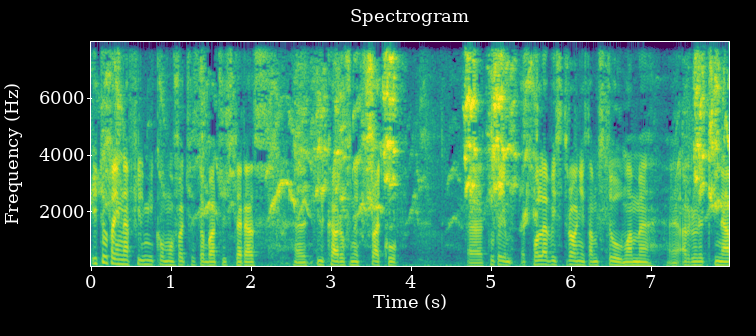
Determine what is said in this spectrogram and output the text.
I tutaj na filmiku możecie zobaczyć teraz kilka różnych szeków. E, tutaj po lewej stronie, tam z tyłu mamy arlekina,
